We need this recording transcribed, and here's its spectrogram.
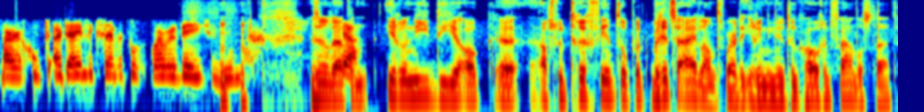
maar goed, uiteindelijk zijn we toch waar we wezen willen. Dat is inderdaad ja. een ironie die je ook uh, absoluut terugvindt op het Britse eiland... waar de ironie natuurlijk hoog in het vaandel staat.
